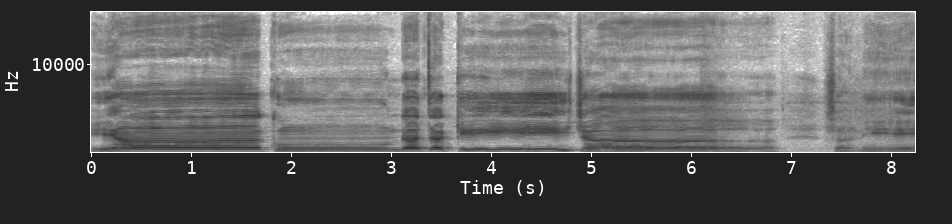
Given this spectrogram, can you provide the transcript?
યા કીચ સ્નેહા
